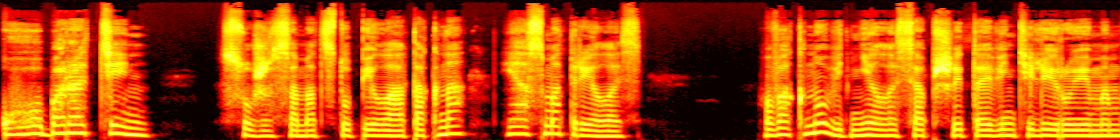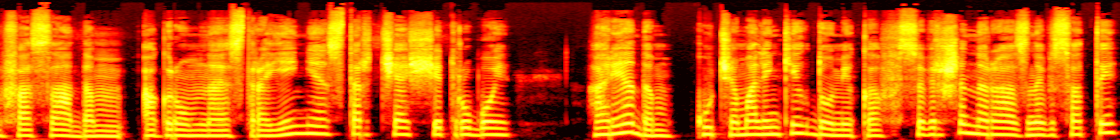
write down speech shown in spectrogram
«Оборотень!» С ужасом отступила от окна и осмотрелась. В окно виднелось обшитое вентилируемым фасадом огромное строение с торчащей трубой, а рядом куча маленьких домиков совершенно разной высоты,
